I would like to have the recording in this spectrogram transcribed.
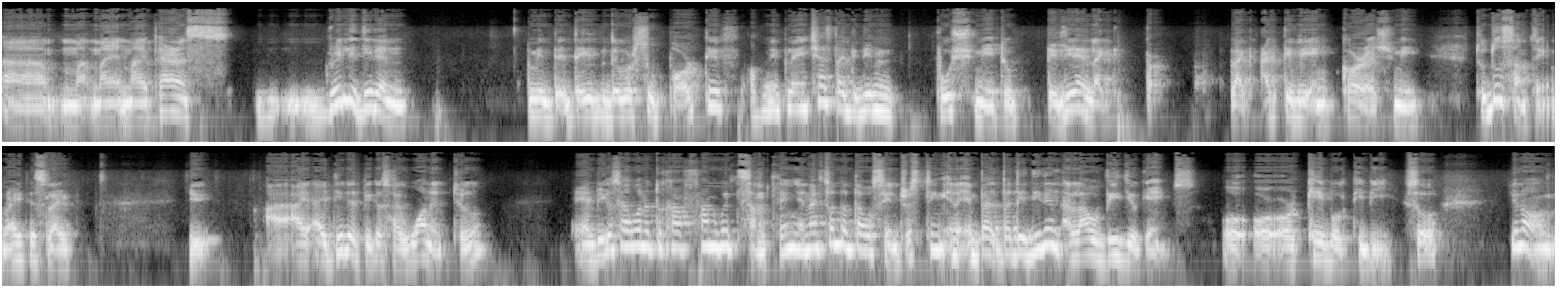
Um, my, my, my parents really didn't. I mean, they, they were supportive of me playing chess, but they didn't push me to. They didn't like like actively encourage me to do something. Right? It's like you, I, I did it because I wanted to, and because I wanted to have fun with something, and I thought that that was interesting. And, but but they didn't allow video games or, or, or cable TV. So you know,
